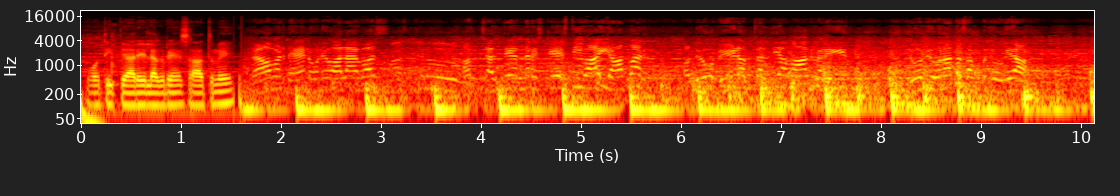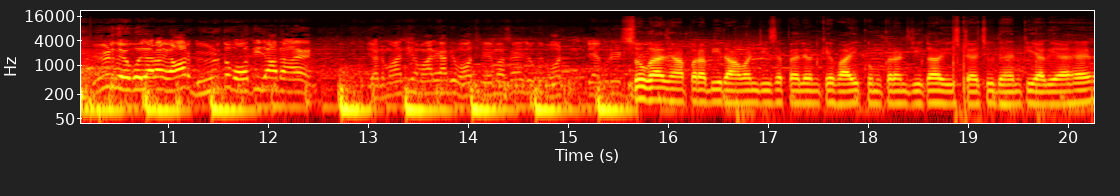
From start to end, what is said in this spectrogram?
बहुत ही प्यारे लग रहे हैं साथ में। रावण दहन होने वाला है बस। अब चलते अंदर स्टेज थी भाई, यहाँ पर। और देखो भीड़ अब चलती है आग लगेगी। जो भी होना था सब कुछ हो गया। भीड़ देखो जरा यार, भीड़ तो बहुत ही ज़्यादा है। सो गाइस यहाँ पर अभी रावण जी से पहले उनके भाई कुंभकर्ण जी का स्टैचू दहन किया गया है।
